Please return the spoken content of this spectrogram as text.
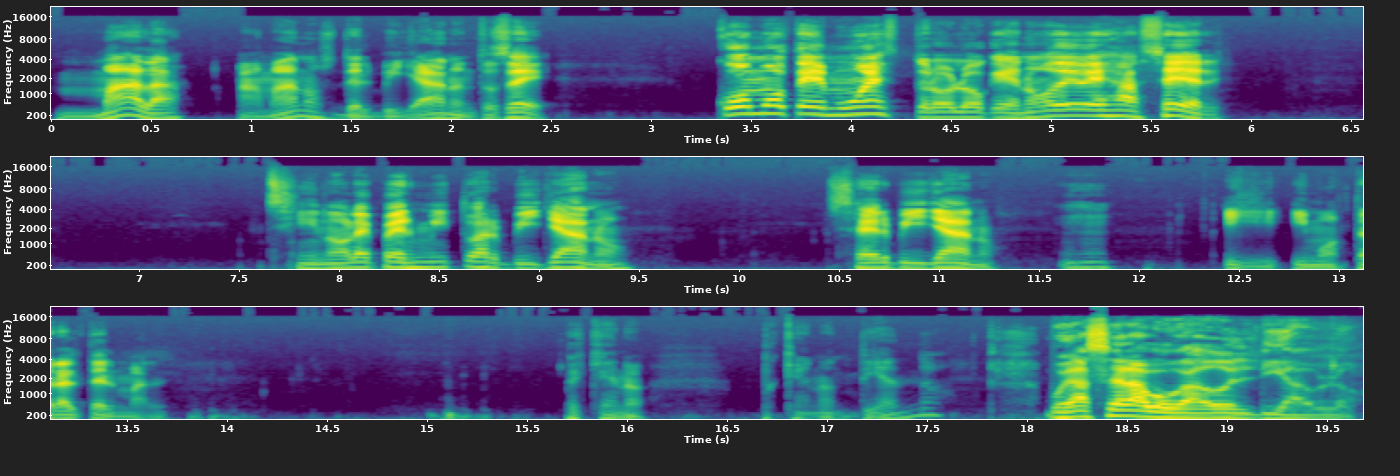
mala, a manos del villano. Entonces, ¿cómo te muestro lo que no debes hacer si no le permito al villano ser villano y, y mostrarte el mal? Pues que no, pues que no entiendo. Voy a ser abogado del diablo.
